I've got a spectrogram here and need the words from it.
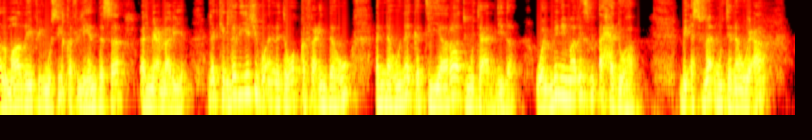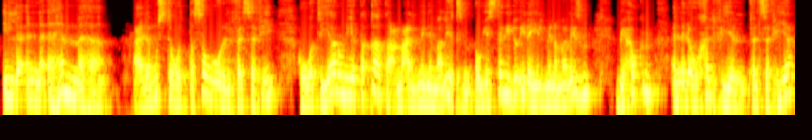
الماضي في الموسيقى في الهندسة المعمارية. لكن الذي يجب أن نتوقف عنده أن هناك تيارات متعددة. والمينيماليزم أحدها بأسماء متنوعة إلا أن أهمها على مستوى التصور الفلسفي هو تيار يتقاطع مع ال minimalism أو يستند إليه ال minimalism بحكم أن له خلفية فلسفيه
